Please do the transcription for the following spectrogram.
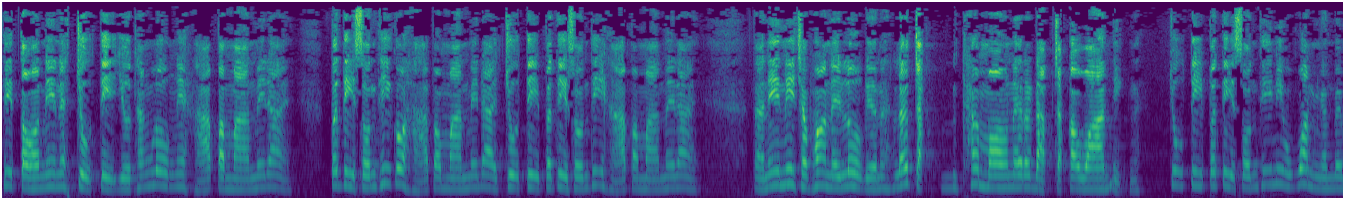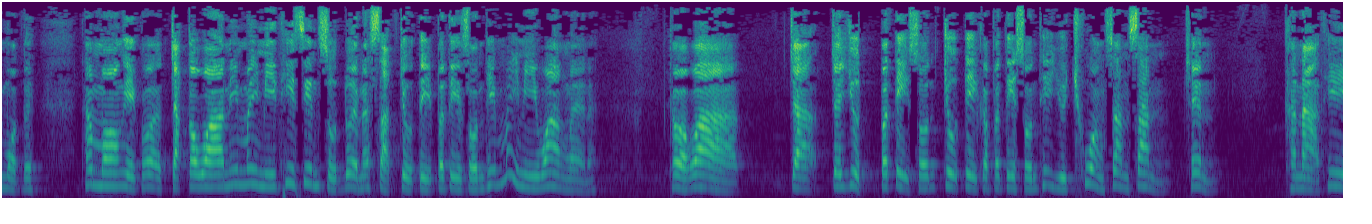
ที่ตอนนี้นะจุติอยู่ทั้งโลกเนี่ยหาประมาณไม่ได้ ปฏิสนธิก็หาประมาณไม่ได้ จุติปฏิสนธิหาประมาณไม่ได้ แต่นี่นี่เฉพาะในโลกเดียวนะแล้วจักถ้ามองในระดับจักรวาลอีกนะจุติปฏิสนธินี่ว่อนกันไปหมดเลย ถ้ามองอีกว่าจักรวาลนี่ไม่มีที่สิ้นสุดด้วยนะสัตว์จุติปฏิสนธิไม่มีว่างเลยนะเขาบอกว่า จะจะหยุดปฏิสนจุติกับปฏิสนธิอยู่ช่วงสั้น ๆ เช่น ขณะที่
